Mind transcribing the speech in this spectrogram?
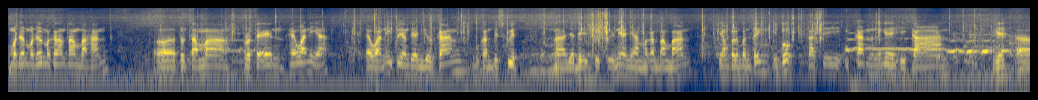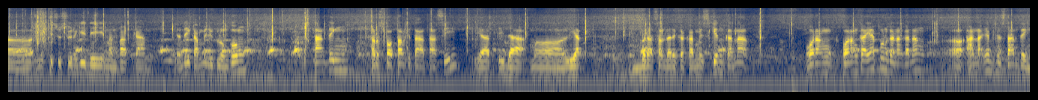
model-model makanan tambahan eh, terutama protein hewani ya hewani itu yang dianjurkan bukan biskuit. Nah jadi susu ini hanya makan tambahan. Yang paling penting ibu kasih ikan ini ikan ya ini susu ini dimanfaatkan. Jadi kami di Kelungkung stunting harus total kita atasi ya tidak melihat berasal dari kakak miskin karena orang orang kaya pun kadang-kadang eh, anaknya bisa stunting.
